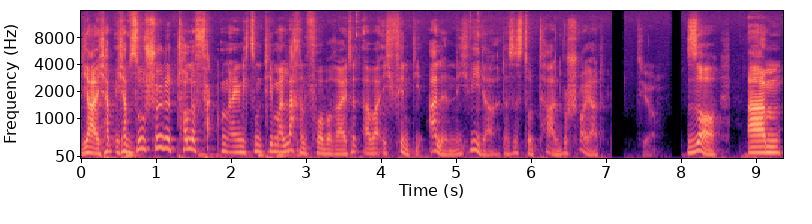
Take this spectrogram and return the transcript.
Ja, ich habe ich hab so schöne, tolle Fakten eigentlich zum Thema Lachen vorbereitet, aber ich finde die alle nicht wieder. Das ist total bescheuert. Tja. So, ähm,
